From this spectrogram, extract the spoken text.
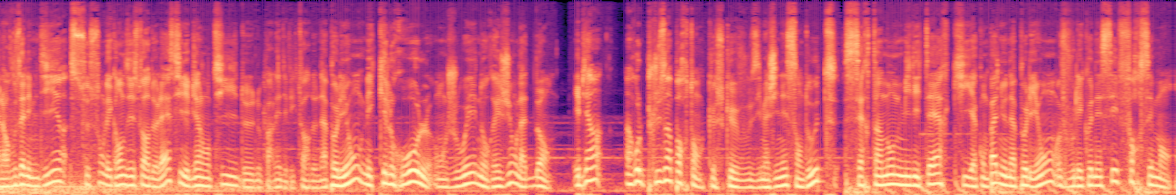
Alors vous allez me dire, ce sont les grandes histoires de l'Est, il est bien gentil de nous parler des victoires de Napoléon, mais quel rôle ont joué nos régions là-dedans? Eh bien, un rôle plus important que ce que vous imaginez sans doute. Certains noms de militaires qui accompagnent Napoléon, vous les connaissez forcément.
